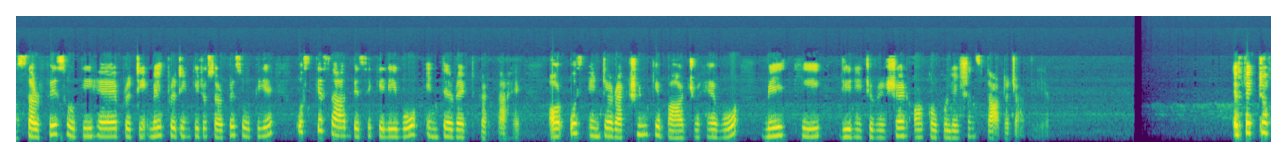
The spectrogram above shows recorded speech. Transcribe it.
सरफेस होती है प्रोटीन मिल्क प्रोटीन की जो सरफेस होती है, उसके साथ बेसिकली वो इंटरेक्ट करता है। और उस इंटरेक्शन के बाद जो है वो मिल्क की डीनेचुरेशन और कोपुलेशन स्टार्ट हो जाती है। Effect of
